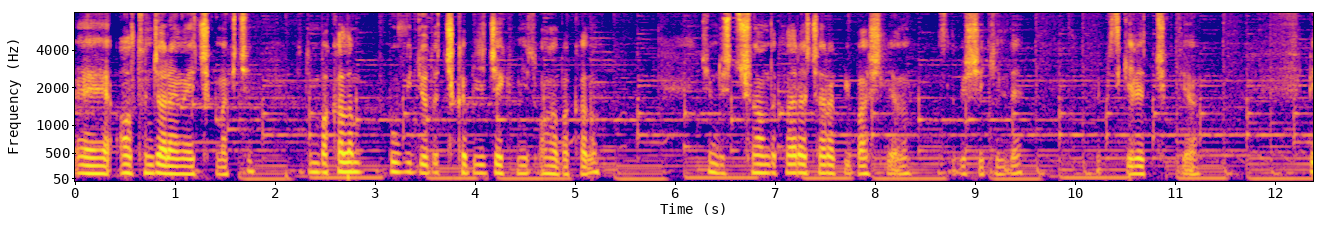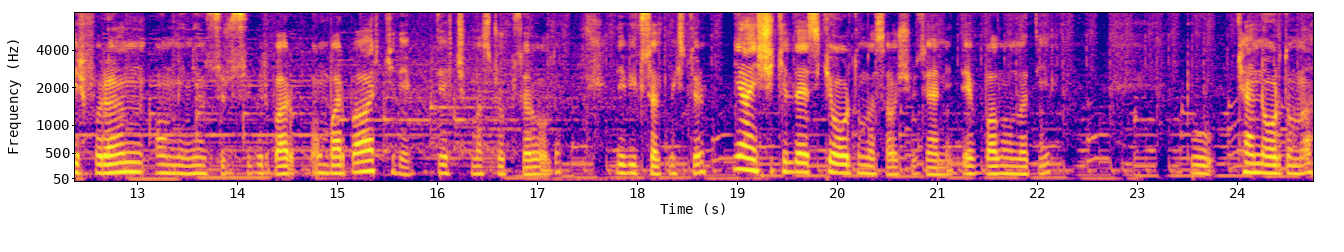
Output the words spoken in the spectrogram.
Ee, 6. arenaya çıkmak için. Dedim bakalım bu videoda çıkabilecek miyiz ona bakalım. Şimdi şu sandıkları açarak bir başlayalım hızlı bir şekilde. Bir iskelet çıktı ya. Bir fırın, 10 minyon sürüsü, bir bar, 10 barbar, 2 dev. Dev çıkması çok güzel oldu. Devi yükseltmek istiyorum. Yine aynı şekilde eski ordumla savaşıyoruz. Yani dev balonla değil. Bu kendi ordumla.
